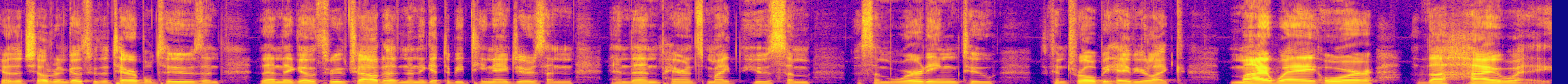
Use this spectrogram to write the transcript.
you know, the children go through the terrible twos and then they go through childhood and then they get to be teenagers and, and then parents might use some, some wording to control behavior like my way or the highway.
